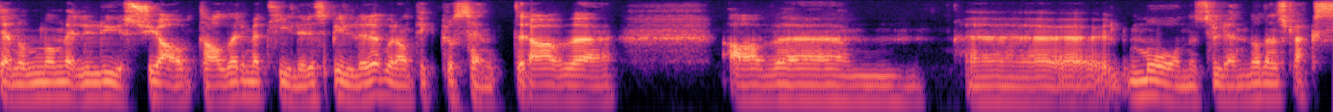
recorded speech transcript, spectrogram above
gjennom noen veldig lyssky avtaler med tidligere spillere, hvor han fikk prosenter av, av av uh, månedslønn og den slags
